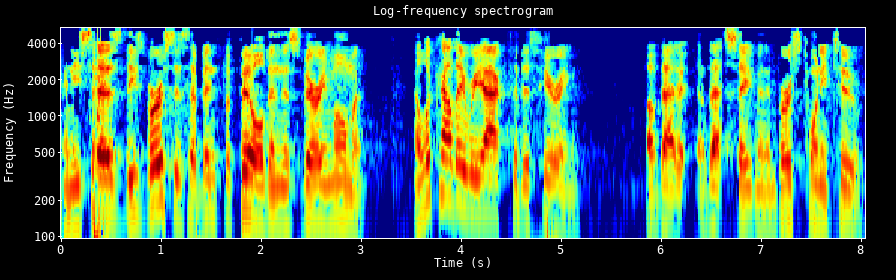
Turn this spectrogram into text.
and he says, These verses have been fulfilled in this very moment. Now look how they react to this hearing of that, of that statement in verse 22.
